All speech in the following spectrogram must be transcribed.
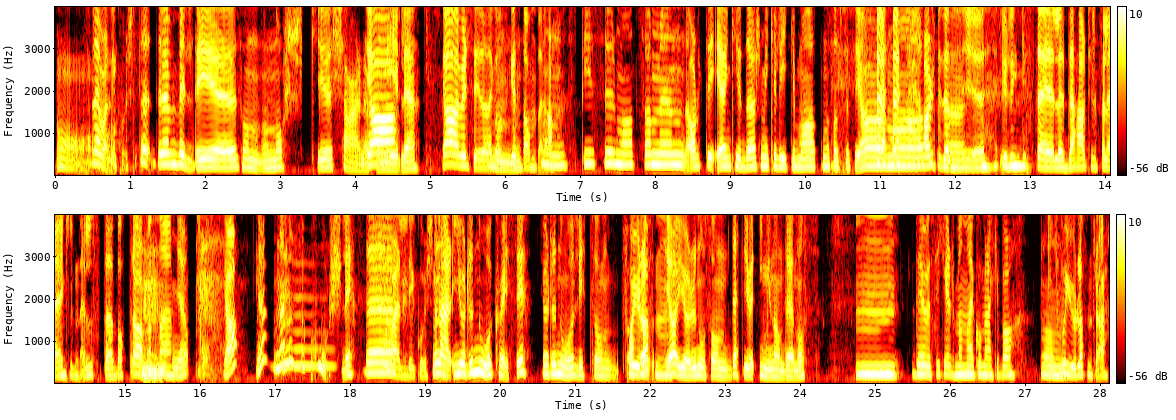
Så det er veldig koselig. Så Dere er en veldig eh, sånn norsk eh, kjernefamilie. Ja, jeg vil si det er ganske standard. Ja. Mm, spiser mat sammen. Alltid en kid der som ikke liker maten og får spesialmat. Alltid den yngste, eller i dette tilfellet egentlig den eldste dattera, men eh, Ja. ja. ja. Nei, men så koselig. Det, det er veldig koselig. men er, gjør dere noe crazy? Gjør dere noe litt sånn På julaften? Ja, gjør dere noe sånn Dette gjør ingen andre enn oss. mm, det gjør vi sikkert, men det kommer jeg ikke på. Ikke Mm. på julaften, tror jeg.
